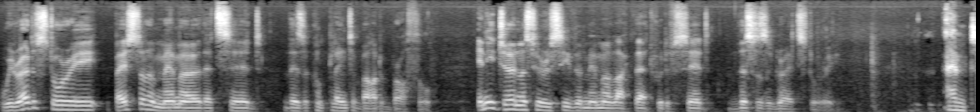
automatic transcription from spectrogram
We wrote a story based on a memo that said there's a complaint about a brothel. Any journalist who received a memo like that would have said, This is a great story. And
